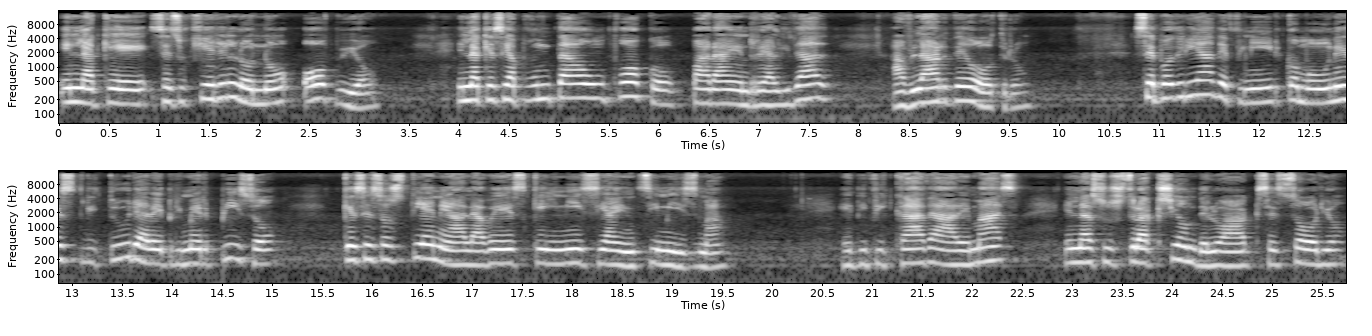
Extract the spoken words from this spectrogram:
en la que se sugiere lo no obvio, en la que se apunta un foco para en realidad hablar de otro se podría definir como una escritura de primer piso que se sostiene a la vez que inicia en sí misma, edificada además en la sustracción de lo accesorio,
